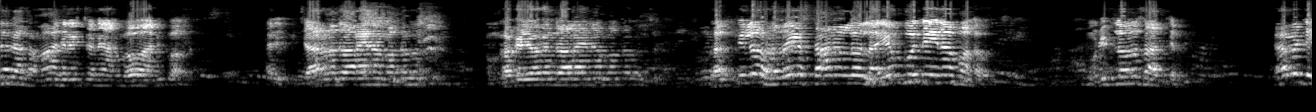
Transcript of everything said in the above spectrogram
సరే ఆ సమాజ నిష్ట అనే అనుభవాన్ని పొందదు అది విచారణ ద్వారా అయినా పొందవచ్చు. కుంభక యోగం ద్వారా అయినా పొందవచ్చు. భక్తిలో హృదయ స్థానంలో లయం పొంది అయినా పొందవచ్చు. మూడిట్లోనూ సాధ్యం కాబట్టి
